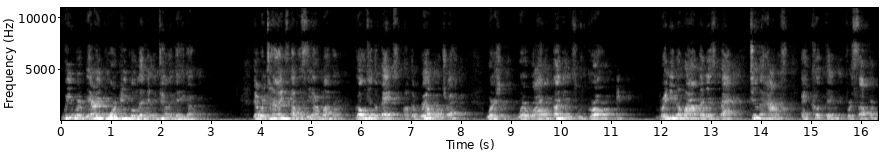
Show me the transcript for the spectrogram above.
We were very poor people living in Talladega. There were times I would see our mother go to the banks of the railroad track where where wild onions would grow, bringing the wild onions back to the house and cook them for supper,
